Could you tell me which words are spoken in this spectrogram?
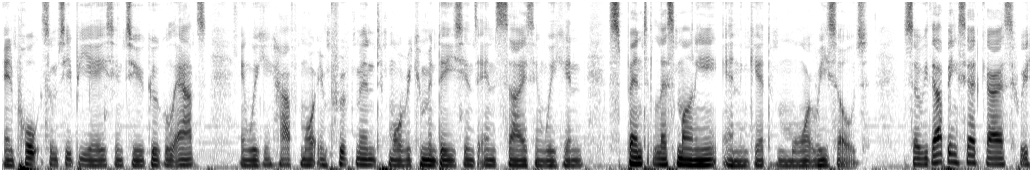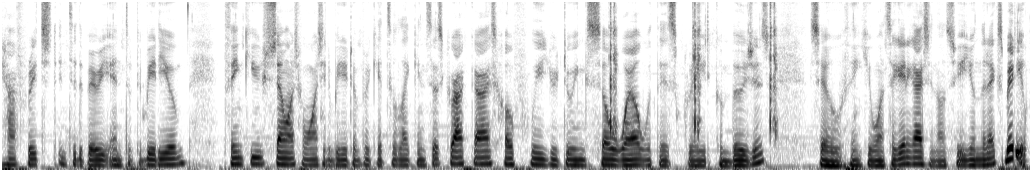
import some CPAs into Google Ads and we can have more improvement, more recommendations, insights, and we can spend less money and get more results. So with that being said guys, we have reached into the very end of the video. Thank you so much for watching the video. Don't forget to like and subscribe guys. Hopefully you're doing so well with this great conversions. So thank you once again guys and I'll see you in the next video.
